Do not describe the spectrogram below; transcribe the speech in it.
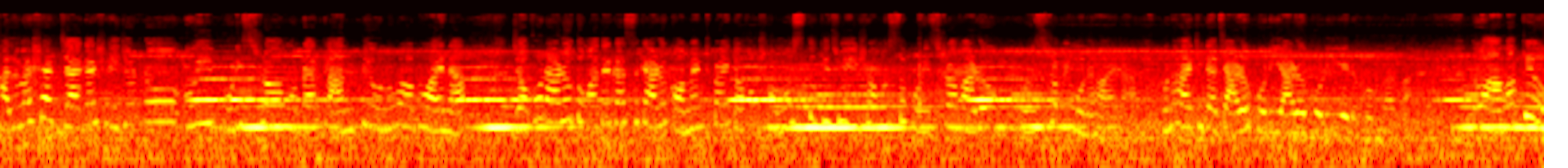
ভালোবাসার জায়গা, সেই জন্য ওই পরিশ্রম, ওটা ক্লান্তি অনুভব হয় না। যখন আরও তোমাদের কাছ থেকে আরও কমেন্ট পাই, তখন সমস্ত কিছু, এই সমস্ত পরিশ্রম আরও পরিশ্রমই মনে হয় না। মনে হয়, ঠিক আছে আরও করি আরও করি, এরকম ব্যাপার। তো আমাকেও,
